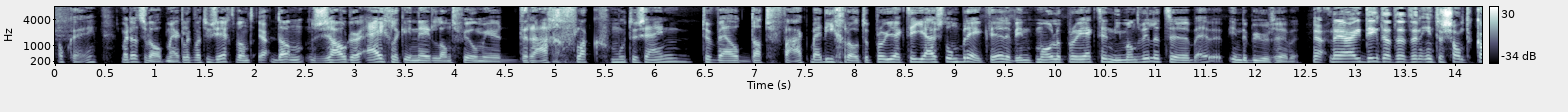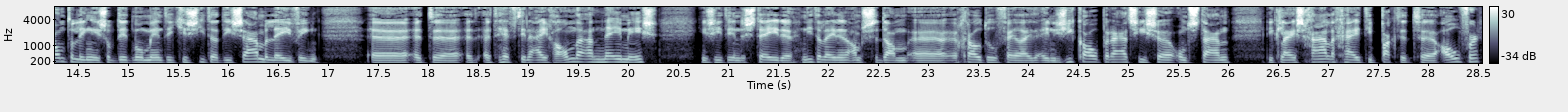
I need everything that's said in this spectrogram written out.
Oké, maar dat is wel opmerkelijk wat u zegt. Want Ja. dan zou er eigenlijk in Nederland veel meer draagvlak moeten zijn. Terwijl dat vaak bij die grote projecten juist ontbreekt. Hè? De windmolenprojecten, niemand wil het eh, in de buurt hebben. Ja, nou ja, ik denk dat het een interessante kanteling is op dit moment. Dat je ziet dat die samenleving eh, het, eh, het, het heft in eigen handen aan het nemen is. Je ziet in de steden, niet alleen in Amsterdam, eh, een grote hoeveelheid energiecoöperaties eh, ontstaan. Die kleinschaligheid die pakt het eh, over.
